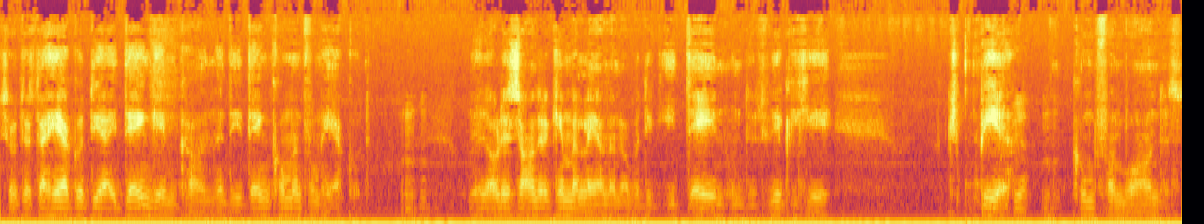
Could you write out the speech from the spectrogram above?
so dass der Herrgott dir Ideen geben kann. Ne? Die Ideen kommen vom Herrgott. Mhm. Nicht alles andere können wir lernen, aber die Ideen und das wirkliche Gespür mhm. kommt von woanders.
